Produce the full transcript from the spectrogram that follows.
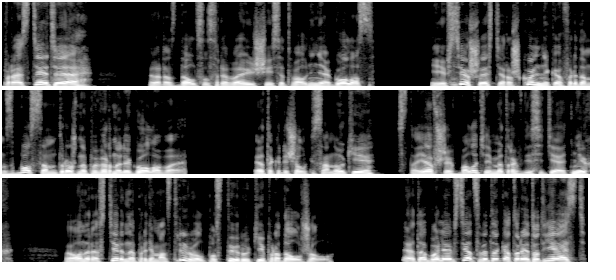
«Простите!» — раздался срывающийся от волнения голос, и все шестеро школьников рядом с боссом дружно повернули головы. Это кричал Кисануки, стоявший в болоте метрах в десяти от них. Он растерянно продемонстрировал пустые руки и продолжил. «Это были все цветы, которые тут есть!»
